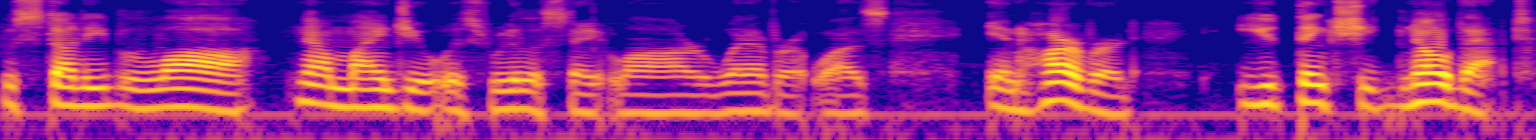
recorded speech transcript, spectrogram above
who studied law. Now, mind you, it was real estate law or whatever it was in Harvard. You'd think she'd know that.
